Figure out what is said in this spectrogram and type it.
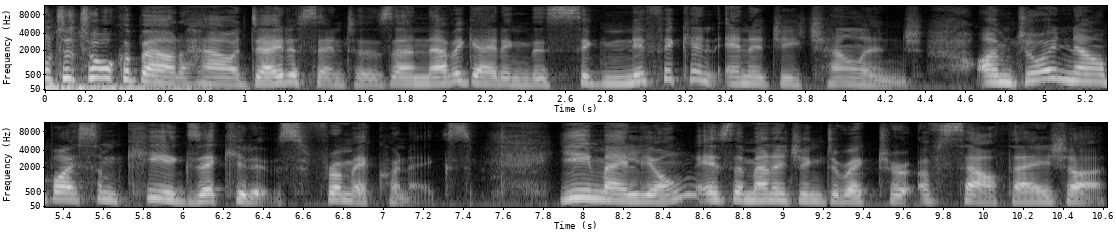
Well, to talk about how data centres are navigating this significant energy challenge, I'm joined now by some key executives from Equinix. Yi Mei Leong is the Managing Director of South Asia,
